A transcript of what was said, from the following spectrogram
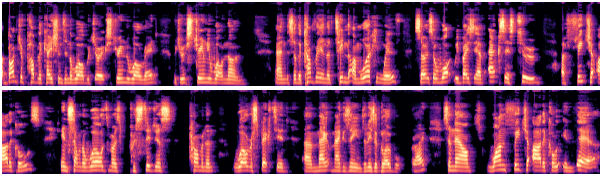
a bunch of publications in the world which are extremely well read, which are extremely well known. And so the company and the team that I'm working with, so so what we basically have access to are feature articles in some of the world's most prestigious, prominent, well-respected um, mag- magazines, and these are global, right? So now one feature article in there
